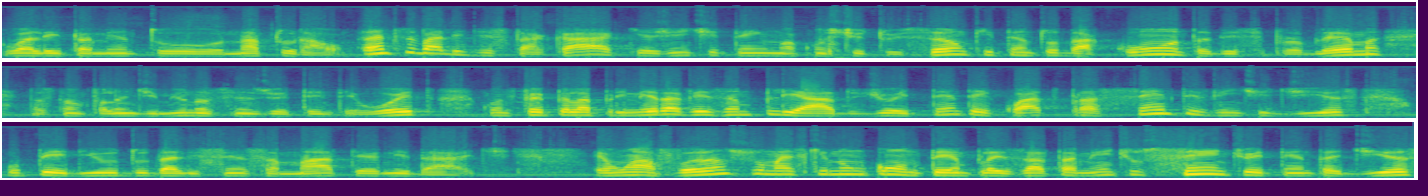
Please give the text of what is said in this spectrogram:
o aleitamento natural. Antes vale destacar que a gente tem uma Constituição que tentou dar conta desse problema. Nós estamos falando de 1988, quando foi pela primeira vez ampliado de 84 para 120 dias o período da licença licença maternidade. É um avanço, mas que não contempla exatamente os 180 dias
